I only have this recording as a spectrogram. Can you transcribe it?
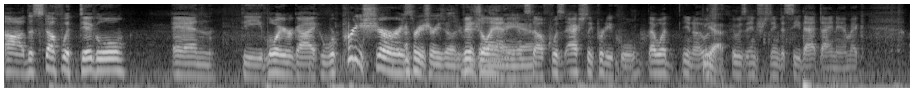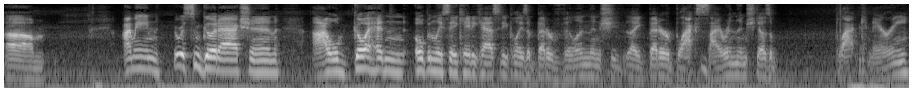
Uh, the stuff with Diggle and the lawyer guy, who we're pretty sure is I'm pretty sure he's vigilante, vigilante and yeah. stuff, was actually pretty cool. That would you know it was, Yeah. it was interesting to see that dynamic. Um, I mean, there was some good action. I will go ahead and openly say Katie Cassidy plays a better villain than she like better Black Siren than she does a Black Canary.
